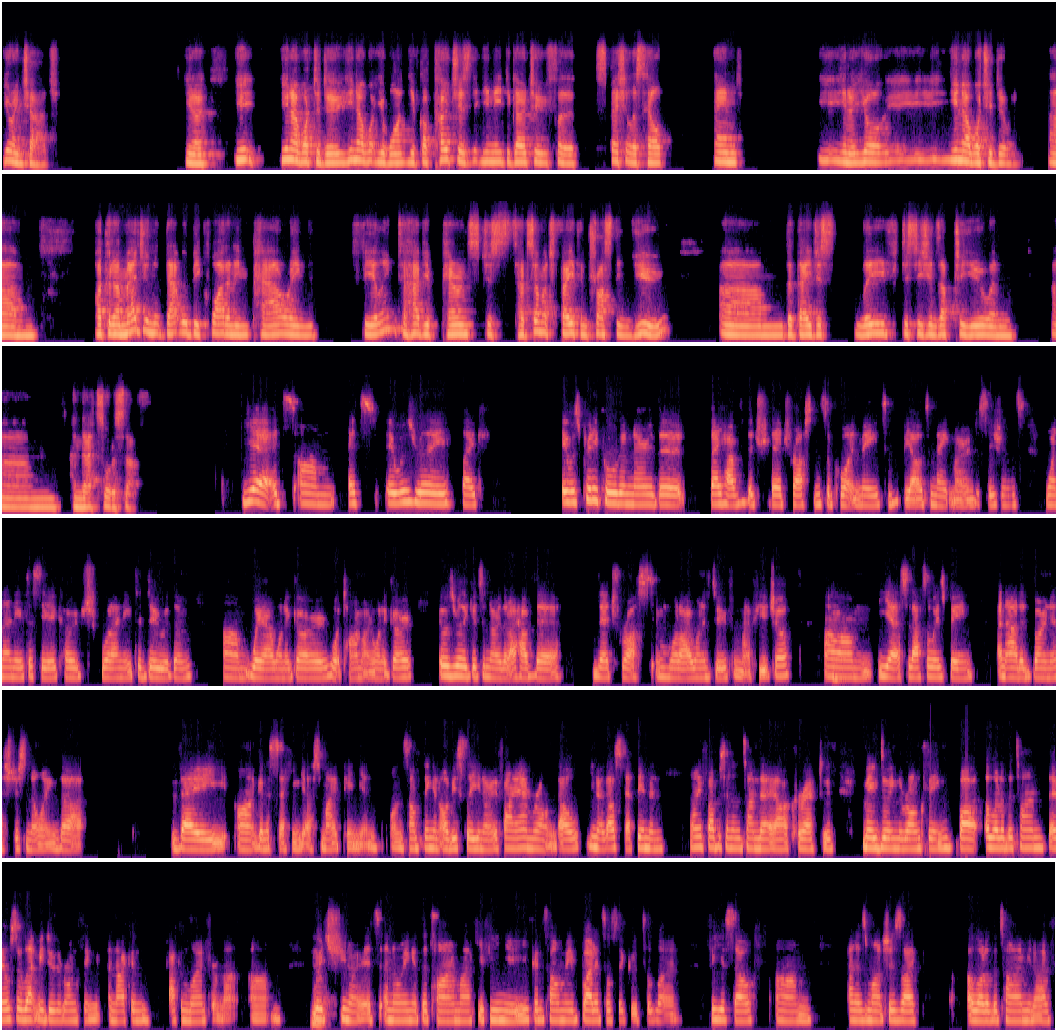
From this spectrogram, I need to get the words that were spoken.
you're in charge. You know, you you know what to do. You know what you want. You've got coaches that you need to go to for specialist help. And you, know you're you know what you're doing. Um, i could imagine that that would be quite an empowering feeling to have your parents just have so much faith and trust in you um, that they just leave decisions up to you and um, and that sort of stuff? Yeah, it's um, it's it was really like, it was pretty cool to know that they have the, their trust and support in me to be able to make my own decisions when I need to see a coach, what I need to do with them, um, where I want to go, what time I want to go. It was really good to know that I have their their trust in what I want to do for my future. Um, yeah, so that's always been an added bonus, just knowing that they aren't going to second guess my opinion on something. And obviously, you know, if I am wrong, they'll, you know, they'll step in and 95% of the time they are correct with me doing the wrong thing. But a lot of the time they also let me do the wrong thing and I can, I can learn from that. Um, yeah. which, you know, it's annoying at the time. Like if you knew, you could tell me, but it's also good to learn for yourself. Um, and as much as like a lot of the time, you know, I've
